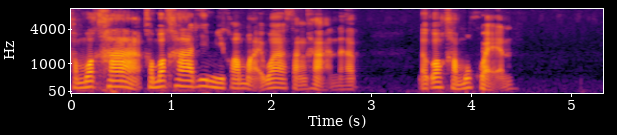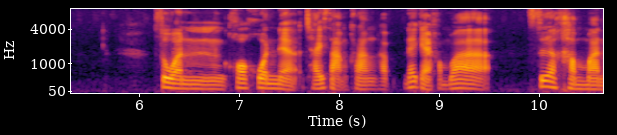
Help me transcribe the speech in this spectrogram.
คำว่าฆ่าคำว่าฆ่าที่มีความหมายว่าสังหารนะครับ แล้วก็คำว่าแขวน ส่วนคอคนเนี่ยใช้สามครั้งครับ ได้แก่คำว่าเสื้อคำมัน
